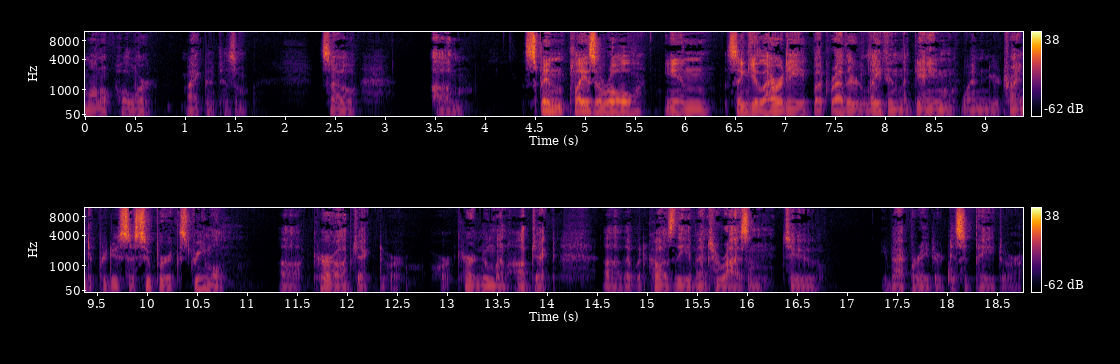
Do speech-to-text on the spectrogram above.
monopolar magnetism. So, um, spin plays a role in singularity, but rather late in the game when you're trying to produce a super extremal uh, Kerr object or, or Kerr Newman object uh, that would cause the event horizon to evaporate or dissipate or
